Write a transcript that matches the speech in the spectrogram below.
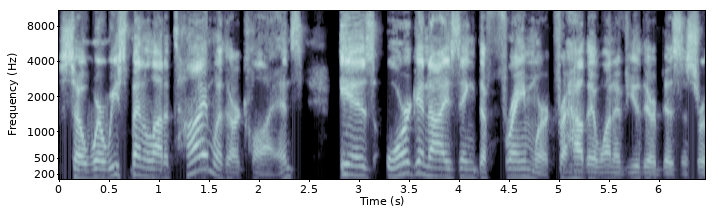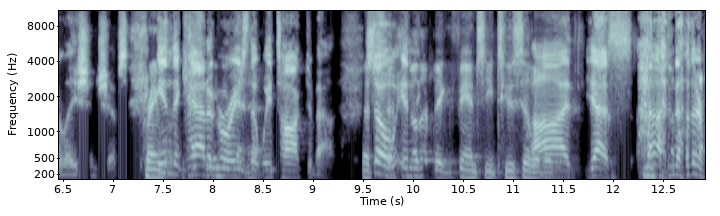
So, where we spend a lot of time with our clients is organizing the framework for how they want to view their business relationships framework. in the categories that we talked about. That's, so, that's in another big fancy two syllable. Uh, yes, another.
